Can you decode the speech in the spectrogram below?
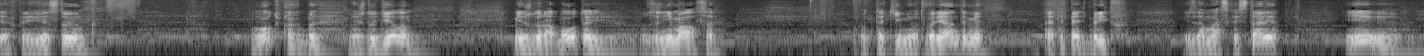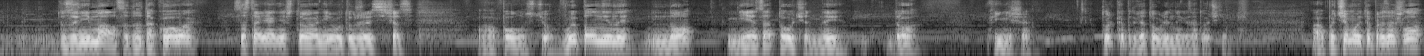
Всех приветствую. Вот как бы между делом, между работой занимался вот такими вот вариантами. Это 5 бритв из дамасской стали. И занимался до такого состояния, что они вот уже сейчас а, полностью выполнены, но не заточены до финиша. Только подготовленные к заточке. А почему это произошло,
